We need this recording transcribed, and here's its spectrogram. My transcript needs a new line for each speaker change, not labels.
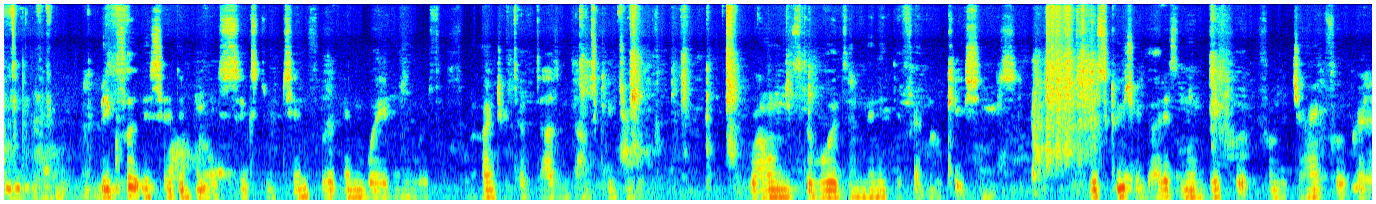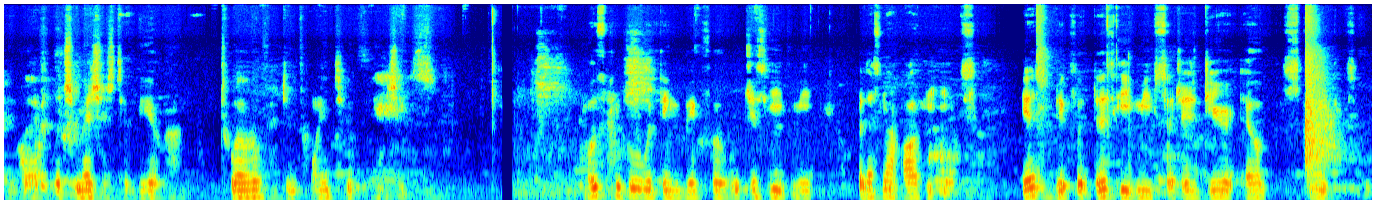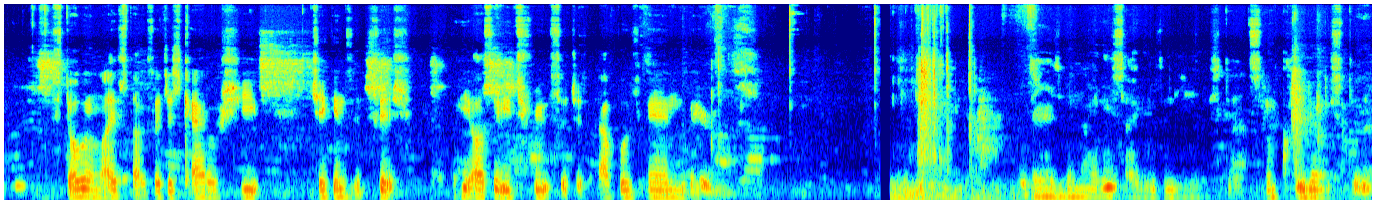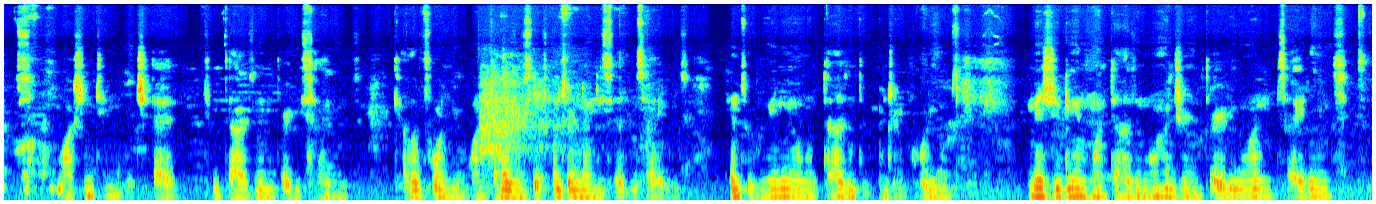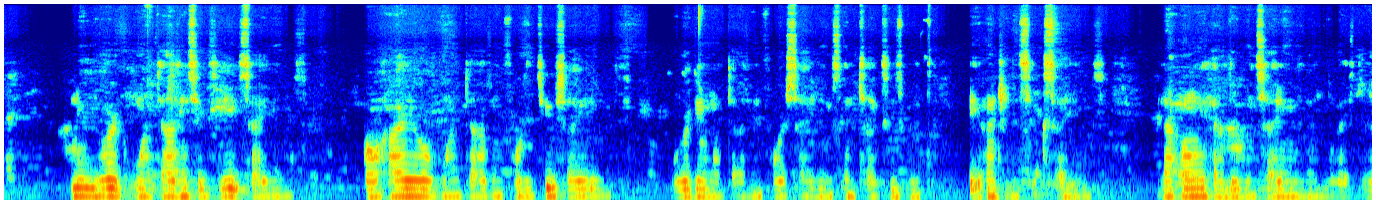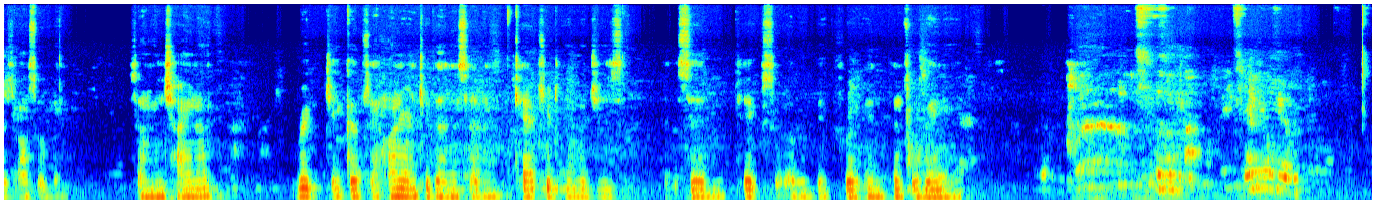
Bigfoot is said to be a six to ten foot and weigh anywhere from four hundred to thousand pounds creature roams the woods in many different locations. This creature got its name Bigfoot from the giant footprint it left, which measures to be around twelve to twenty two inches. Most people would think Bigfoot would just eat meat, but that's not all he eats. Yes, Bigfoot does eat meat such as deer, elk, skunk, stolen livestock such as cattle, sheep, chickens, and fish. He also eats fruit such as apples and berries. There has been many sightings in the United States, including the states Washington, which had 2,030 sightings, California 1,697 sightings, Pennsylvania 1,341, Michigan 1,131 sightings, New York 1,068 sightings, Ohio 1,042 sightings, Oregon 1,004 sightings, and Texas with 806 sightings. Not only have there been sightings in the U.S., there has also been some in China. Rick Jacobs, a hunter in 2007, captured images that said pics of a Bigfoot in Pennsylvania.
